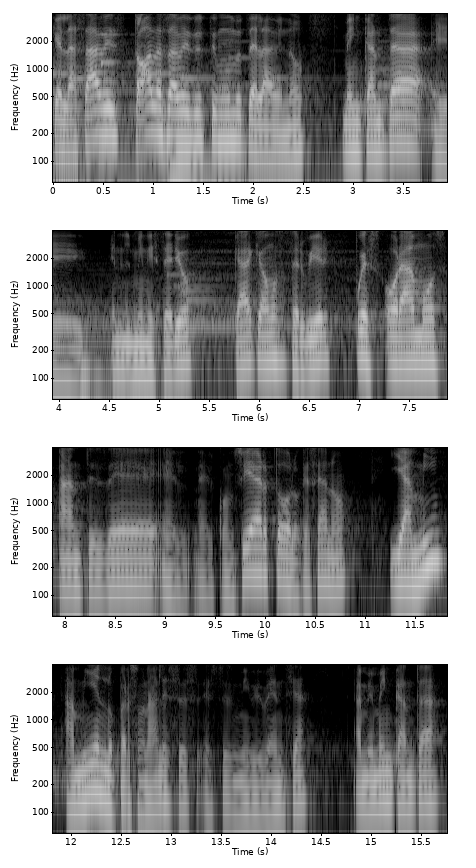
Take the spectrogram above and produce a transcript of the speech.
que las aves, todas las aves de este mundo te alaben, ¿no? Me encanta eh, en el ministerio, cada que vamos a servir, pues oramos antes de el concierto o lo que sea, ¿no? Y a mí, a mí en lo personal, esta es, es mi vivencia, a mí me encanta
